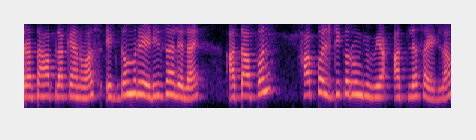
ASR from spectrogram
तर आता हा आपला कॅनव्हास एकदम रेडी झालेला आहे. आता आपण हा पलटी करून घेऊया आतल्या साईडला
